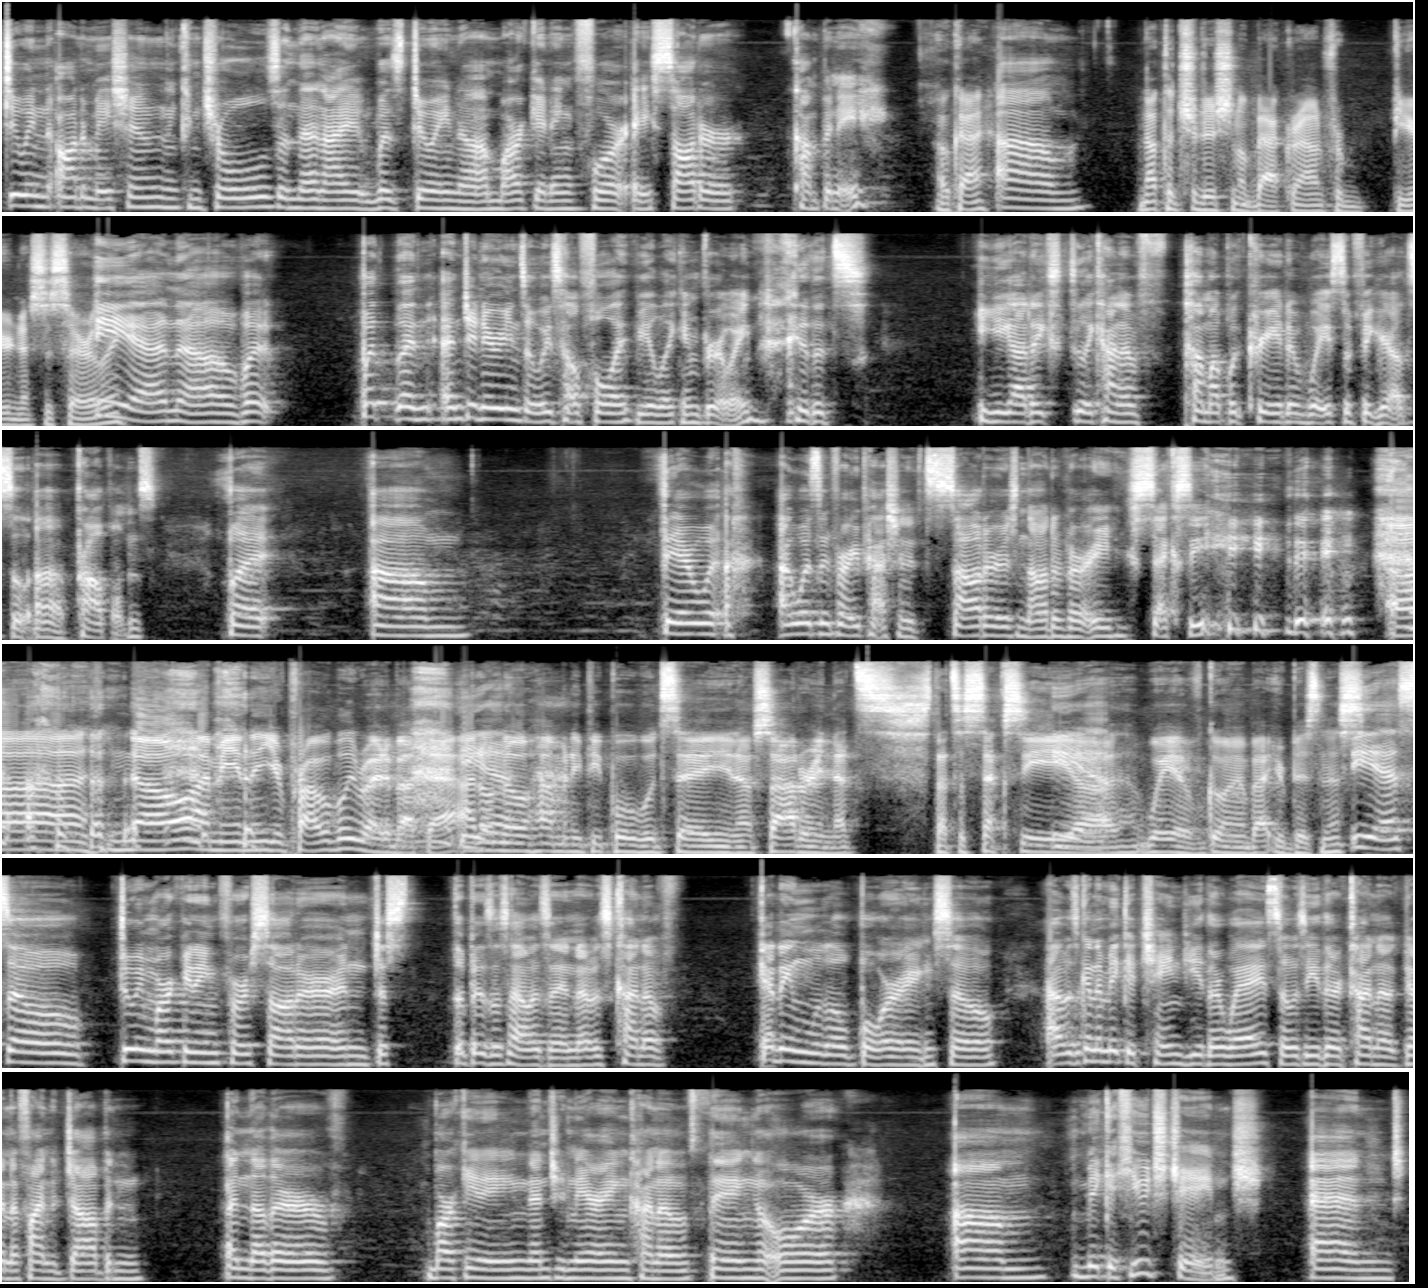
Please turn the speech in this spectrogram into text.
doing automation and controls, and then I was doing uh, marketing for a solder company. Okay. Um, not the traditional background for beer necessarily. Yeah, no, but but then engineering is always helpful. I feel like in brewing because it's you got to like kind of come up with creative ways to figure out uh, problems. But um, there was I wasn't very passionate. Solder is not a very sexy thing. uh, no, I mean you're probably right about that. I yeah. don't know how many people would say you know soldering. That's that's a sexy yeah. uh, way of going about your business. Yeah. So doing marketing for solder and just the business I was in, I was kind of getting a little boring. So I was gonna make a change either way. So I was either kind of gonna find a job in another marketing engineering kind of thing or um, make a huge change. And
